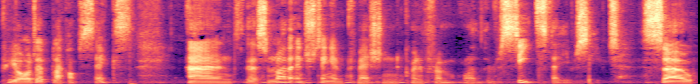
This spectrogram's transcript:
pre-order Black Ops 6 and there's some rather interesting information coming from one of the receipts that he received. So,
